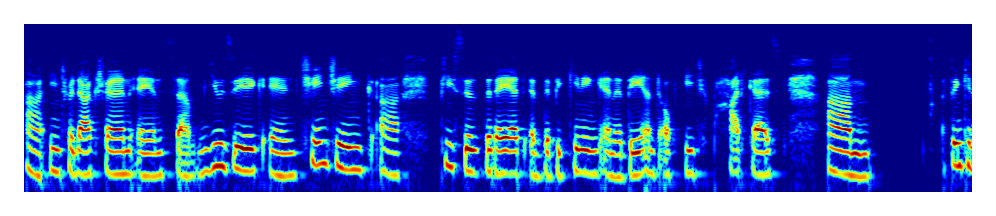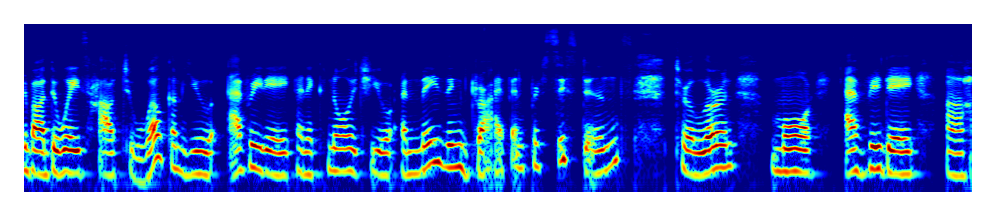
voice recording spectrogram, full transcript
uh, introduction and some music and changing uh, pieces that I add at the beginning and at the end of each podcast. Um, thinking about the ways how to welcome you every day and acknowledge your amazing drive and persistence to learn more every day uh,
